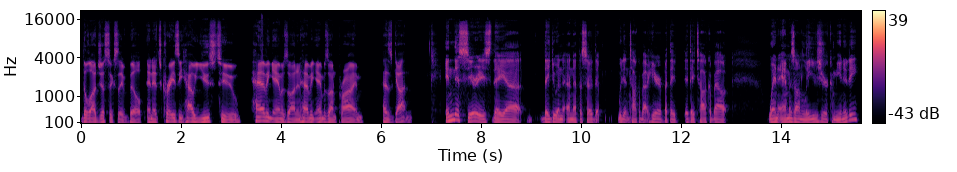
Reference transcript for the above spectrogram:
the logistics they've built and it's crazy how used to having Amazon and having Amazon Prime has gotten. in this series they uh they do an, an episode that we didn't talk about here but they they talk about when amazon leaves your community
